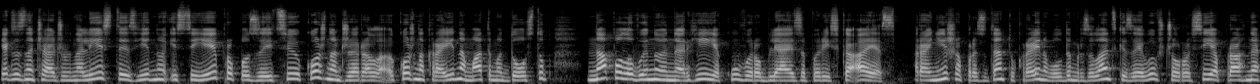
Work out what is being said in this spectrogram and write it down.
Як зазначають журналісти, згідно із цією пропозицією, кожна джерела, кожна країна матиме доступ на половину енергії, яку виробляє Запорізька АЕС. Раніше президент України Володимир Зеленський заявив, що Росія прагне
